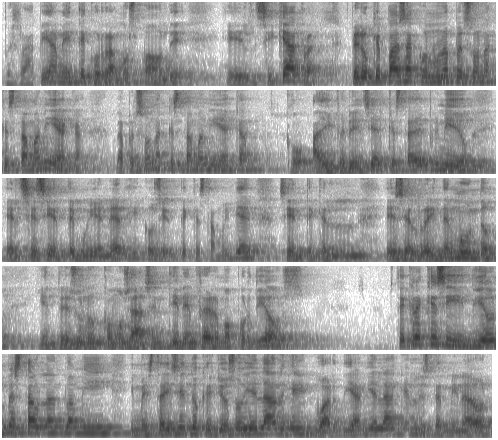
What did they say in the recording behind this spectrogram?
pues rápidamente corramos para donde el psiquiatra. Pero ¿qué pasa con una persona que está maníaca? La persona que está maníaca, a diferencia del que está deprimido, él se siente muy enérgico, siente que está muy bien, siente que él es el rey del mundo y entonces uno cómo se va a sentir enfermo por Dios. ¿Usted cree que si Dios me está hablando a mí y me está diciendo que yo soy el ángel guardián y el ángel exterminador,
